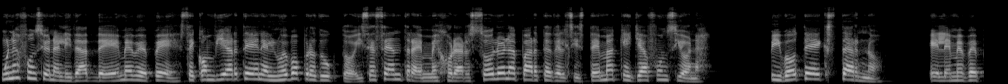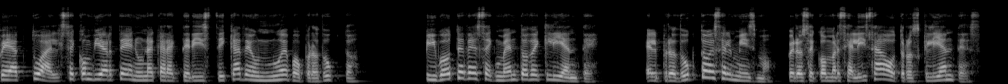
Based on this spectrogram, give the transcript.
Una funcionalidad de MVP se convierte en el nuevo producto y se centra en mejorar solo la parte del sistema que ya funciona. Pivote externo el MVP actual se convierte en una característica de un nuevo producto. Pivote de segmento de cliente. El producto es el mismo, pero se comercializa a otros clientes.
